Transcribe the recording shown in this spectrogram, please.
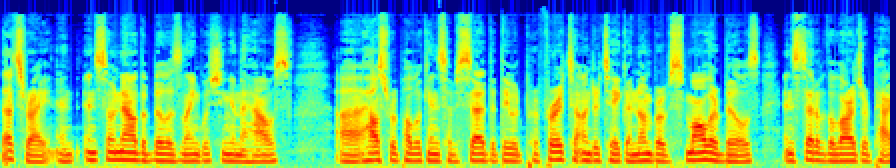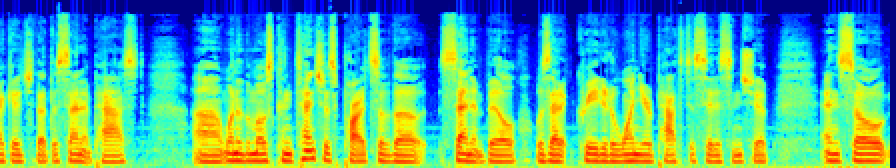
That's right, and and so now the bill is languishing in the House. Uh, House Republicans have said that they would prefer to undertake a number of smaller bills instead of the larger package that the Senate passed. Uh, one of the most contentious parts of the Senate bill was that it created a one year path to citizenship. And so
